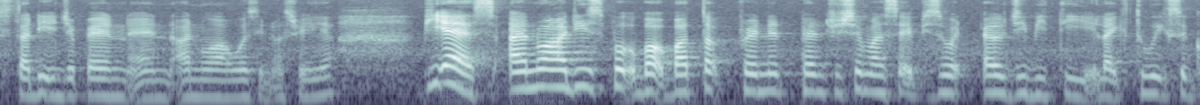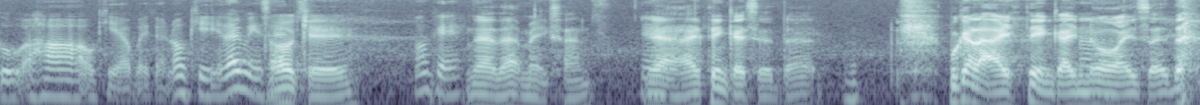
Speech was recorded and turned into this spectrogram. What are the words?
studied in Japan and Anwar was in Australia. P.S. Anwar Hadi spoke about pen- penetration masa episode LGBT like two weeks ago. Aha, okay, abaikan. Okay, that makes sense. Okay. Okay. Yeah, that makes sense. Yeah. Yeah, I think I said that. Bukanlah I think, I know. I said that.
